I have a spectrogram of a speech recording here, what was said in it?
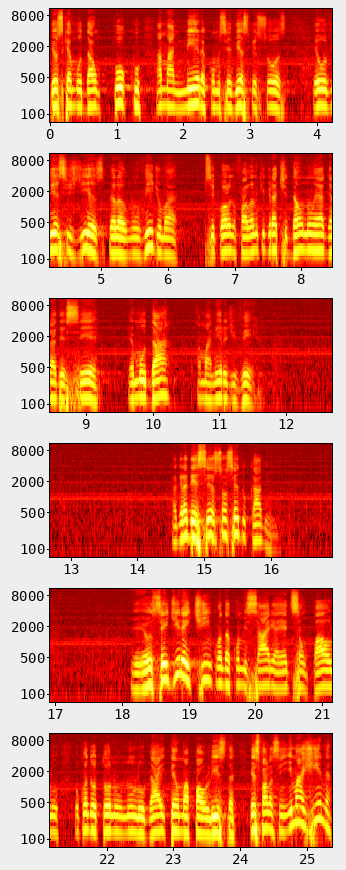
Deus quer mudar um pouco a maneira como você vê as pessoas. Eu ouvi esses dias, pela, num vídeo, uma psicóloga falando que gratidão não é agradecer, é mudar a maneira de ver. Agradecer é só ser educado, irmão. Eu sei direitinho quando a comissária é de São Paulo, ou quando eu estou num, num, lugar e tem uma paulista. Eles falam assim: imagina.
